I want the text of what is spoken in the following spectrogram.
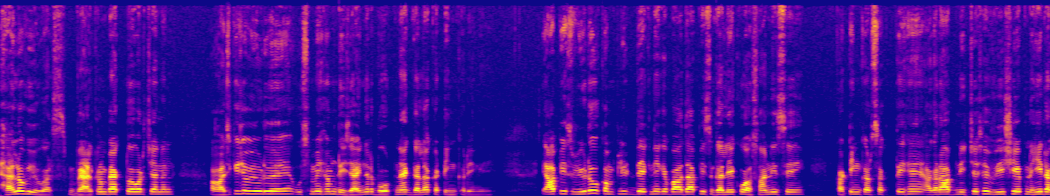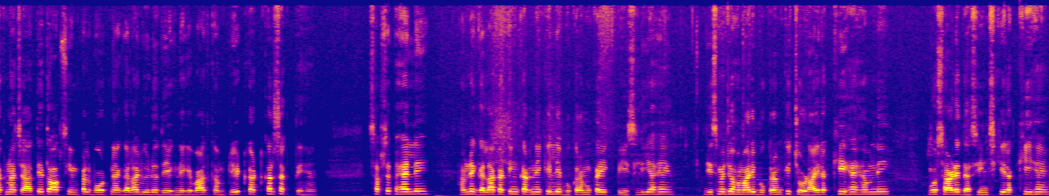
Hello viewers welcome back to our channel आज की जो वीडियो है, उसमें हम डिज़ाइनर बोटनेक गला कटिंग करेंगे। आप इस वीडियो को कंप्लीट देखने के बाद आप इस गले को आसानी से कटिंग कर सकते हैं। अगर आप नीचे से वी शेप नहीं रखना चाहते तो आप सिंपल बोटनेक गला वीडियो देखने के बाद कंप्लीट कट कर सकते हैं। सबसे पहले, हमने गला कटिंग करने के लिए बुकरम का एक पीस लिया है, जिसमें जो हमारी बुकरम की चौड़ाई रखी है हमने, वो साढ़े दस इंच की रखी है,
